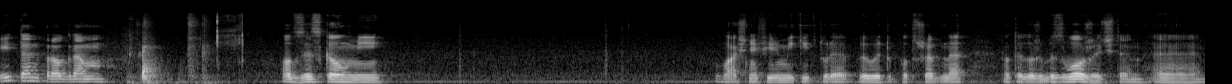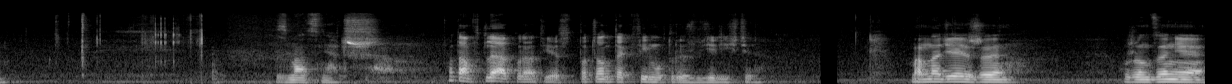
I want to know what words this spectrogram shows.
i ten program odzyskał mi właśnie filmiki, które były tu potrzebne do tego, żeby złożyć ten e, wzmacniacz. No tam w tle akurat jest początek filmu, który już widzieliście. Mam nadzieję, że urządzenie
